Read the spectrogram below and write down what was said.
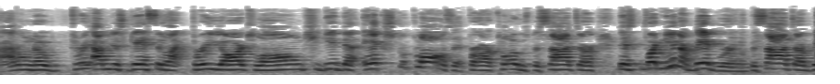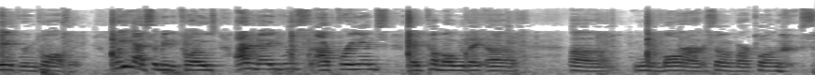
I don't know, three I'm just guessing like three yards long. She did the extra closet for our clothes besides our this wasn't in our bedroom, besides our bedroom closet. We had so many clothes. Our neighbors, our friends, they'd come over, they uh uh want to borrow some of our clothes.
